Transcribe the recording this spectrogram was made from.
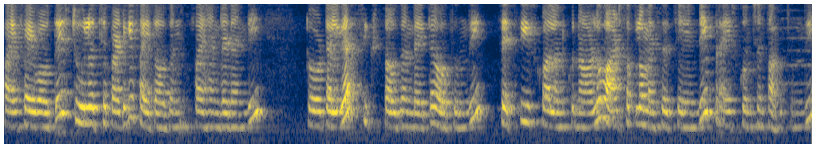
ఫైవ్ ఫైవ్ అవుతాయి స్టూల్ వచ్చేపాటికి ఫైవ్ థౌజండ్ ఫైవ్ హండ్రెడ్ అండి. టోటల్గా సిక్స్ థౌజండ్ అయితే అవుతుంది. సెట్ తీసుకోవాలనుకున్న వాళ్ళు వాట్సాప్లో మెసేజ్ చేయండి. ప్రైస్ కొంచెం తగ్గుతుంది.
